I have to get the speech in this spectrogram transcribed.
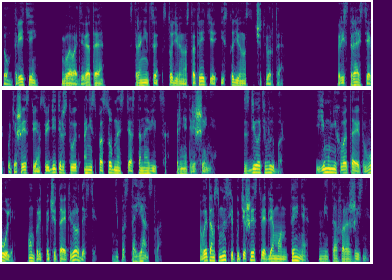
Том 3, глава 9, страницы 193 и 194. Пристрастие к путешествиям свидетельствует о неспособности остановиться, принять решение, сделать выбор. Ему не хватает воли, он предпочитает твердости, непостоянства. В этом смысле путешествие для Монтэня — метафора жизни.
